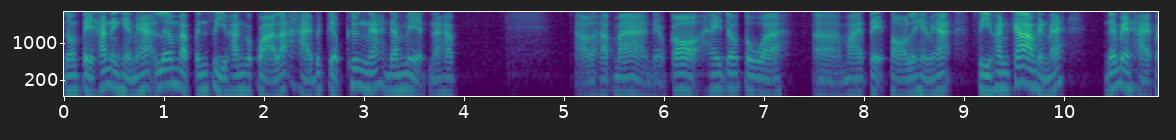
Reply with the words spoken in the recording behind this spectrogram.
โดนเตะท่าหนึ่งเห็นไหมฮะ เริ่มแบบเป็นสี่พันกว่าๆแล้วหายไปเกือบครึ่งนะดาเมจนะครับ เอาละครับมา เดี๋ยวก็ให้เจ้าตัวอ่ามาเตะต่อเลยเห็นไหมฮะสี่พันเก้าเห็นไหม ดาเมจหายไป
